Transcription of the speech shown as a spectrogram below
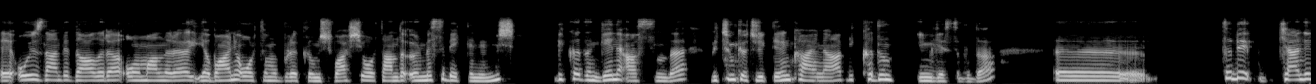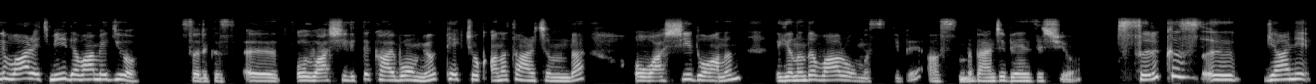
E, o yüzden de dağlara, ormanlara, yabani ortamı bırakılmış, vahşi ortamda ölmesi beklenilmiş bir kadın gene aslında bütün kötülüklerin kaynağı bir kadın imgesi bu da. Ee, tabii kendini var etmeyi devam ediyor sarı kız. Ee, o vahşilikte kaybolmuyor. Pek çok ana tanrıçanın da o vahşi doğanın yanında var olması gibi aslında bence benzeşiyor. Sarı kız e, yani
